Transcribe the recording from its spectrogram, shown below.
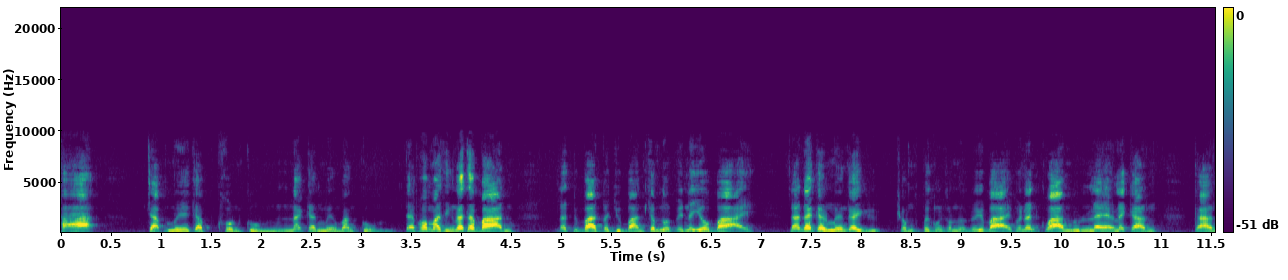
ค้าจับมือกับคนกลุ่มนักการเมืองบางกลุ่ม แต่พอมาถึงรัฐบาล รัฐบาลปัจจุบันกำหนดเป็นนโยบาย และนักการเมืองก็อยู่เป็นคนกำหนดนโยบาย เพราะฉะนั้นความรุนแรงและการการ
